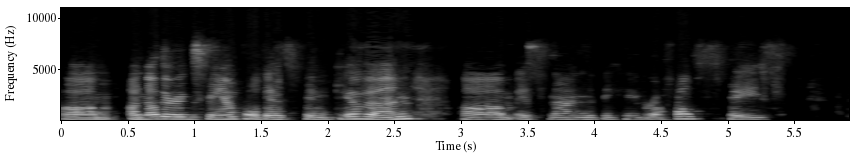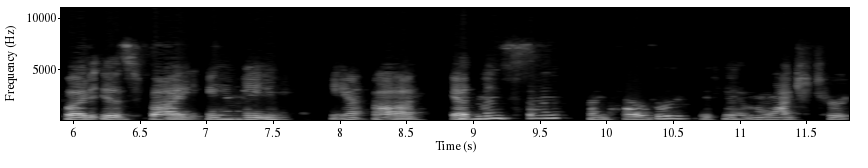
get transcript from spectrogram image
Um, another example that's been given, um, it's not in the behavioral health space, but is by Amy uh, Edmondson from Harvard. If you haven't watched her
